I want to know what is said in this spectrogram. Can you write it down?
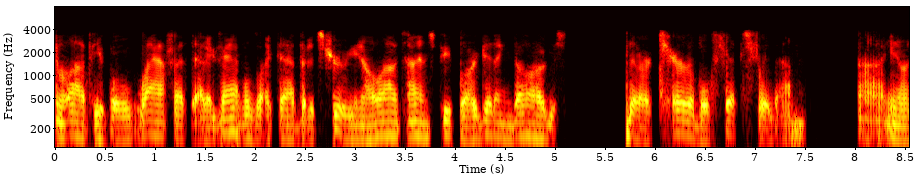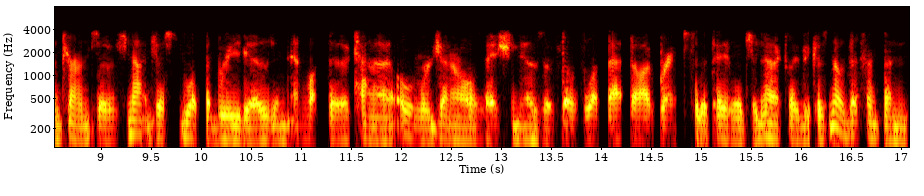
you know, a lot of people laugh at, at examples like that, but it's true. You know, a lot of times people are getting dogs that are terrible fits for them uh, you know, in terms of not just what the breed is and, and what the kind of overgeneralization is of, of what that dog brings to the table genetically, because no different than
